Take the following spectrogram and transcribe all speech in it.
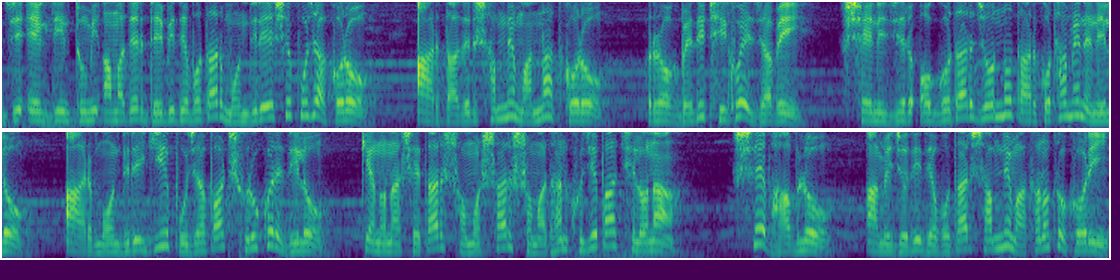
যে একদিন তুমি আমাদের দেবী দেবতার মন্দিরে এসে পূজা করো। আর তাদের সামনে মান্নাত করো। রোগব্যাধি ঠিক হয়ে যাবে। সে নিজের অজ্ঞতার জন্য তার কথা মেনে নিল আর মন্দিরে গিয়ে পূজা পাঠ শুরু করে দিল, কেননা সে তার সমস্যার সমাধান খুঁজে পাচ্ছিল না। সে ভাবল, আমি যদি দেবতার সামনে মাথা নত করি,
